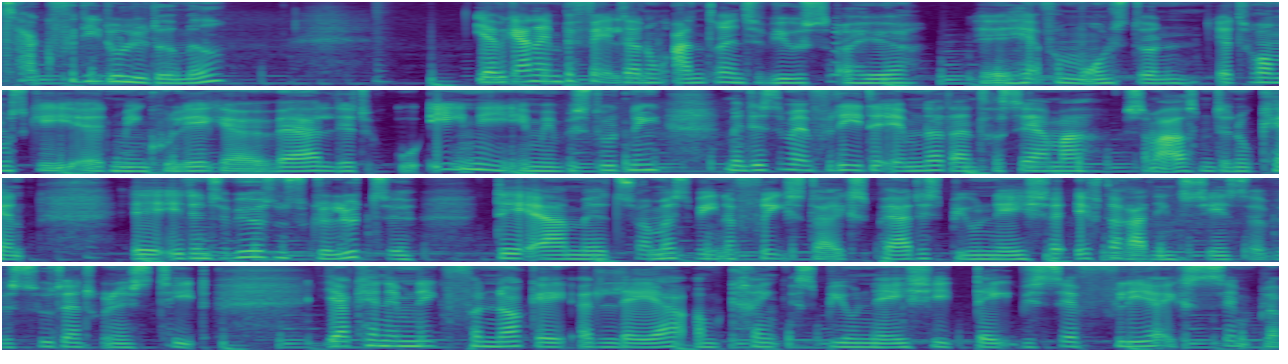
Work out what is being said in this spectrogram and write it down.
Tak fordi du lyttede med. Jeg vil gerne anbefale dig nogle andre interviews at høre øh, her fra morgenstunden. Jeg tror måske, at mine kollegaer vil være lidt uenige i min beslutning, men det er simpelthen fordi, det er emner, der interesserer mig så meget, som det nu kan. Øh, et interview, som du skal lytte til, det er med Thomas Wiener Friis, der er ekspert i spionage og efterretningstjenester ved Syddansk Universitet. Jeg kan nemlig ikke få nok af at lære omkring spionage i dag. Vi ser flere eksempler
